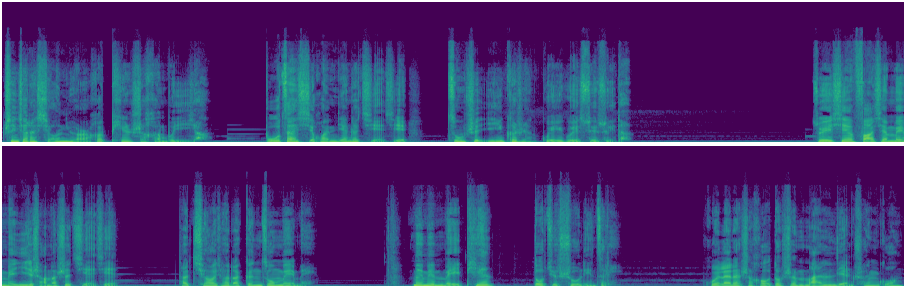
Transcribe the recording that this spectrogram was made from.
这家的小女儿和平时很不一样。不再喜欢黏着姐姐，总是一个人鬼鬼祟祟的。最先发现妹妹异常的是姐姐，她悄悄的跟踪妹妹。妹妹每天都去树林子里，回来的时候都是满脸春光。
